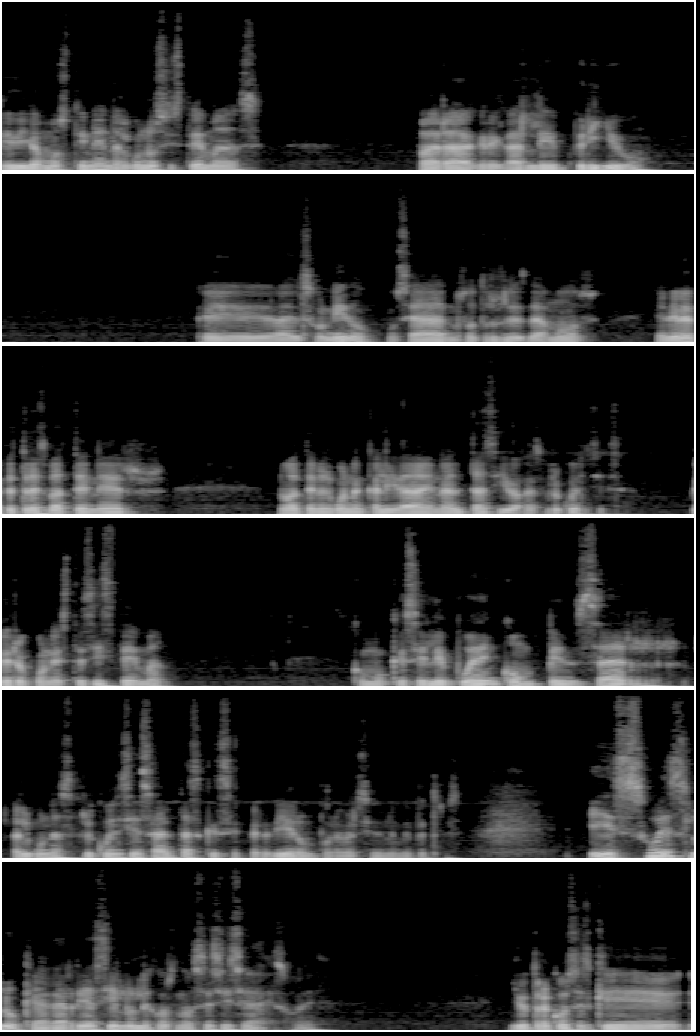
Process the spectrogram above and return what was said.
que digamos tienen algunos sistemas para agregarle brillo eh, al sonido. O sea, nosotros les damos... El MP3 va a tener... No va a tener buena calidad en altas y bajas frecuencias. Pero con este sistema como que se le pueden compensar algunas frecuencias altas que se perdieron por haber sido en MP3. Eso es lo que agarré así a lo lejos, no sé si sea eso, ¿eh? Y otra cosa es que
